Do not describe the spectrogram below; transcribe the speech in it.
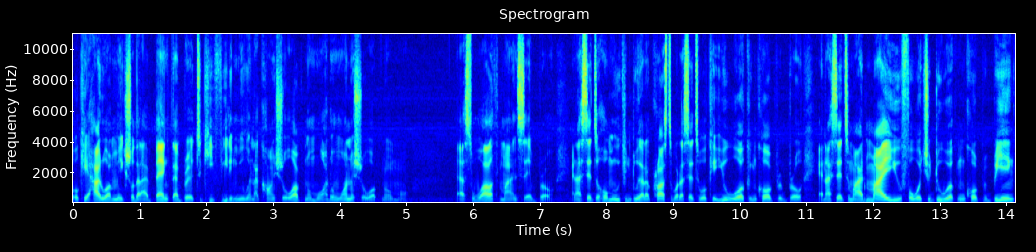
Okay, how do I make sure that I bank that bread to keep feeding me when I can't show up no more? I don't want to show up no more. That's wealth mindset, bro. And I said to homie, we can do that across the board. I said to, okay, you work in corporate, bro. And I said to him, I admire you for what you do work in corporate, being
